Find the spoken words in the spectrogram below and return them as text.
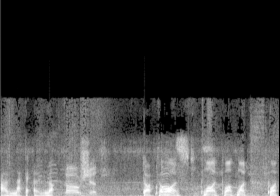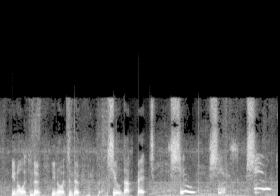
I like it a lot. Oh shit. Dar, come on. Come on, come on, come on. Come on. You know what to do. You know what to do. Shield that bitch. Shield, shield, shield.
